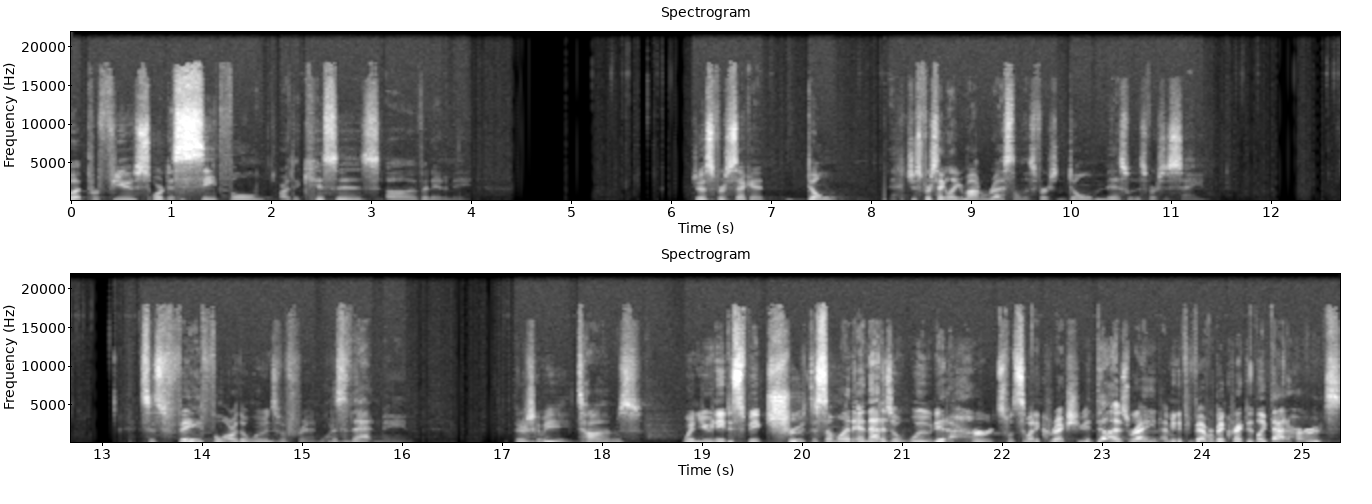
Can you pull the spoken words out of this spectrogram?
but profuse or deceitful are the kisses of an enemy just for a second, don't, just for a second, let your mind rest on this verse. Don't miss what this verse is saying. It says, Faithful are the wounds of a friend. What does that mean? There's going to be times when you need to speak truth to someone, and that is a wound. It hurts when somebody corrects you. It does, right? I mean, if you've ever been corrected, like that hurts.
